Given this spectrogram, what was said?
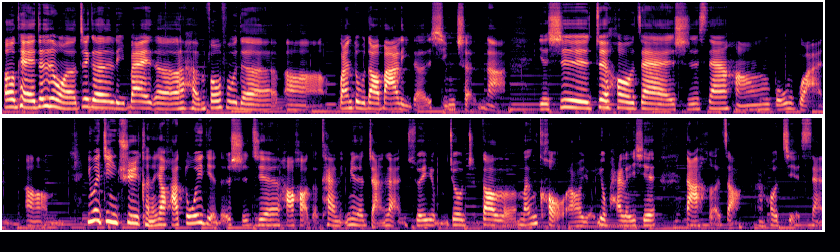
OK，这是我这个礼拜的很丰富的啊关渡到巴黎的行程。那。也是最后在十三行博物馆啊，因为进去可能要花多一点的时间，好好的看里面的展览，所以我们就只到了门口，然后有又拍了一些大合照，然后解散。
